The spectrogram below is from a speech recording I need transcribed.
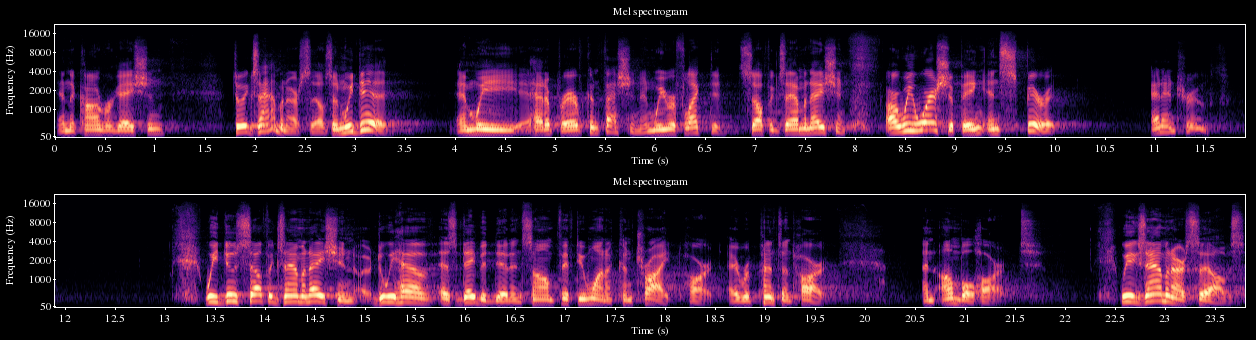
in the congregation, to examine ourselves. And we did. And we had a prayer of confession and we reflected, self examination. Are we worshiping in spirit and in truth. We do self examination. Do we have, as David did in Psalm 51, a contrite heart, a repentant heart, an humble heart? We examine ourselves.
